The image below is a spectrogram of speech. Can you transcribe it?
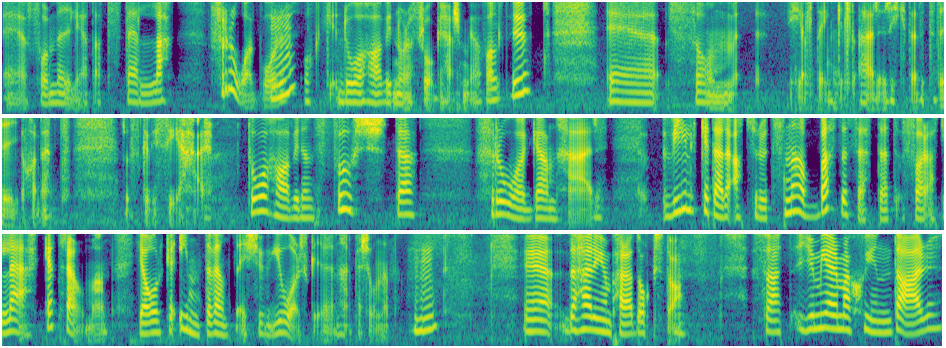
eh, får möjlighet att ställa frågor. Mm. Och då har vi några frågor här som jag har valt ut. Eh, som helt enkelt är riktade till dig Jeanette. Då ska vi se här. Då har vi den första frågan här. Vilket är det absolut snabbaste sättet för att läka trauman? Jag orkar inte vänta i 20 år, skriver den här personen. Mm. Eh, det här är ju en paradox då. Så att ju mer man skyndar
